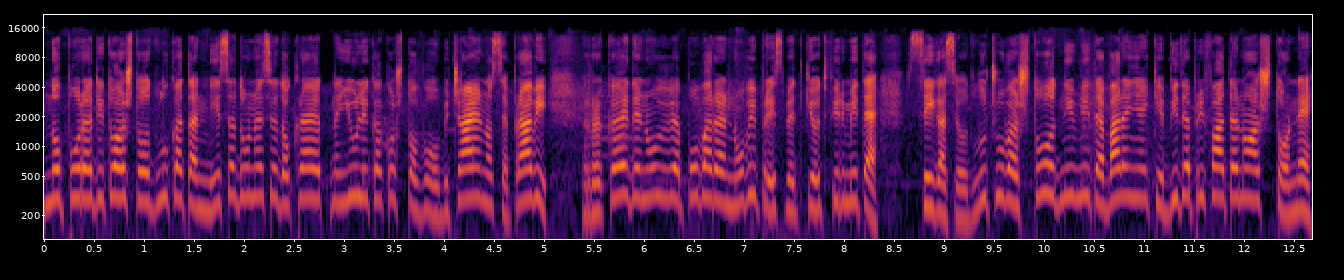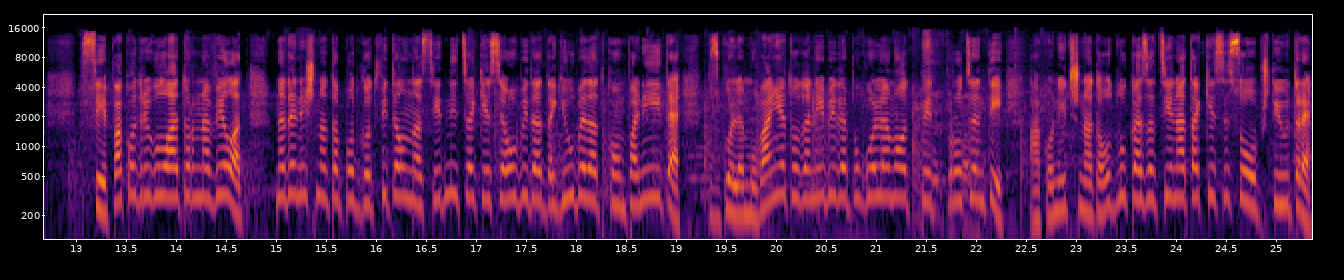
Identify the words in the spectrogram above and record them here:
Но поради тоа што одлуката не се донесе до крајот на јули како што вообичаено се прави, РК деновиве побара нови пресметки од фирмите. Сега се одлучува што од нивните барања ќе биде прифатено, а што не. Сепак од регулатор на велат, на денешната подготвителна седница ќе се обидат да ги убедат компаниите зголемувањето да не биде поголемо од 5%, а конечната одлука за цената ќе се соопшти утре.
